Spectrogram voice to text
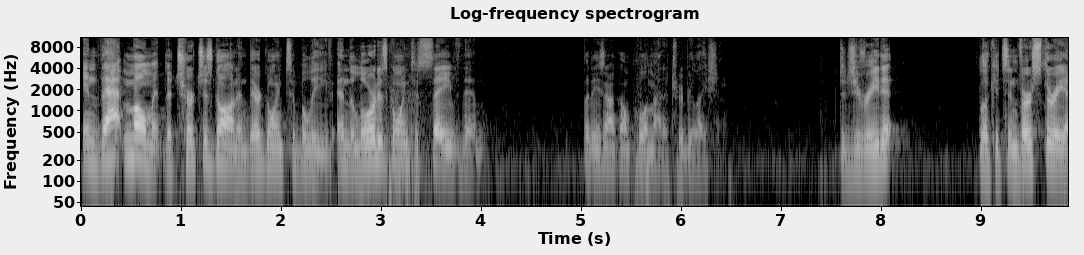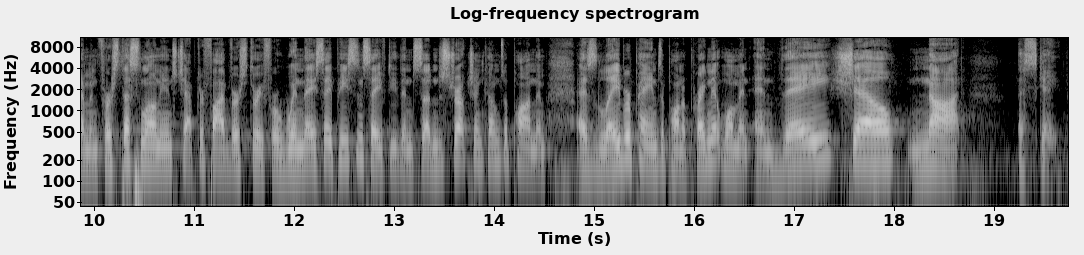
in that moment, the church is gone and they're going to believe. And the Lord is going to save them. But He's not going to pull them out of tribulation. Did you read it? Look, it's in verse 3. I'm in 1 Thessalonians chapter 5, verse 3. For when they say peace and safety, then sudden destruction comes upon them as labor pains upon a pregnant woman, and they shall not escape.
